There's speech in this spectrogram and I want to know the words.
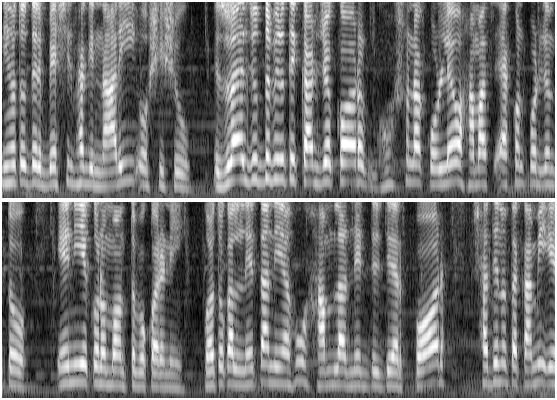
নিহতদের বেশিরভাগই নারী ও শিশু। ইসরায়েল যুদ্ধবিরতি কার্যকর ঘোষণা করলেও হামাস এখন পর্যন্ত এ নিয়ে কোনো মন্তব্য করেনি। গতকাল নেতানিয়াহু হামলার নির্দেশ দেওয়ার পর স্বাধীনতাকামী এ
